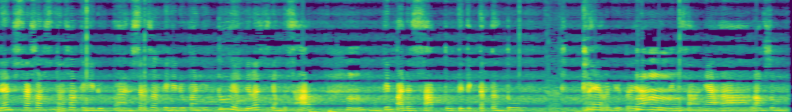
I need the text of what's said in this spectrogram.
dan stresor-stresor kehidupan. Stresor kehidupan itu yang jelas yang besar. Mm-mm. mungkin pada satu titik tertentu rare gitu ya. Mm-mm. jadi misalnya uh, langsung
